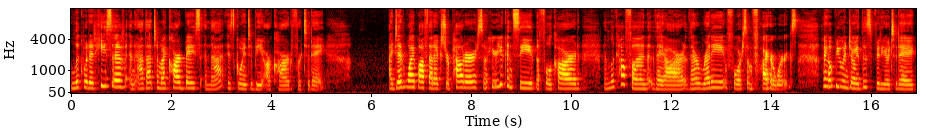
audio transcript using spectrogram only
liquid adhesive and add that to my card base. And that is going to be our card for today. I did wipe off that extra powder, so here you can see the full card, and look how fun they are. They're ready for some fireworks. I hope you enjoyed this video today.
